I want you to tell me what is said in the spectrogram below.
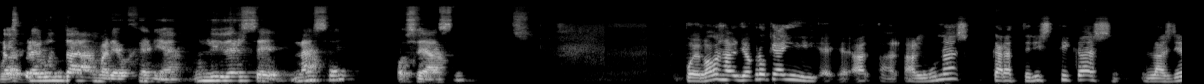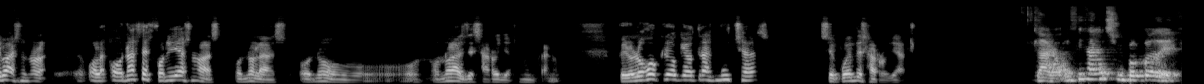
nos pregunta María Eugenia, ¿un líder se nace o se hace? Pues vamos a ver, yo creo que hay eh, a, a, algunas características las llevas o no, o, o, naces con ellas o no las, o no las, o no, o, o no las desarrollas nunca, ¿no? Pero luego creo que otras muchas se pueden desarrollar. Claro, al final es un poco de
